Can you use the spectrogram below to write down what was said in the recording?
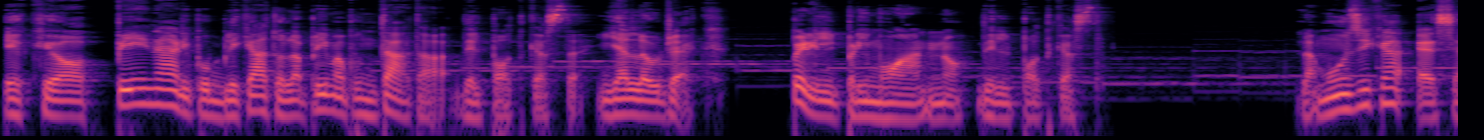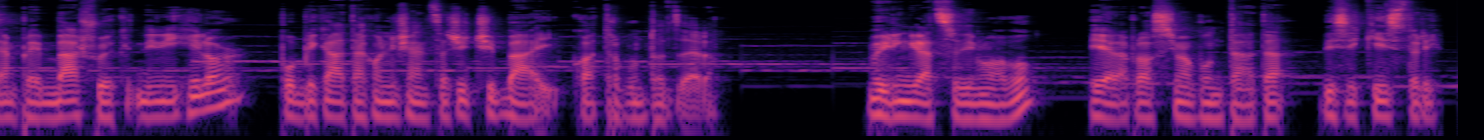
e che ho appena ripubblicato la prima puntata del podcast Yellow Jack per il primo anno del podcast. La musica è sempre Bashwick di Nihilor, pubblicata con licenza CC BY 4.0. Vi ringrazio di nuovo e alla prossima puntata di Sick History.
